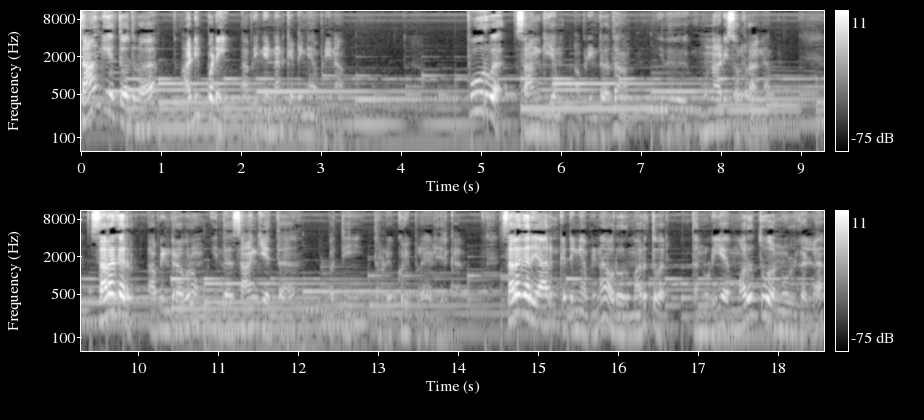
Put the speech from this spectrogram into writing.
சாங்கியத்தோட அடிப்படை அப்படின்னு என்னன்னு கேட்டீங்க அப்படின்னா பூர்வ சாங்கியம் அப்படின்றதான் இது முன்னாடி சொல்றாங்க. சரகர் அப்படின்றவரும் இந்த சாங்கியத்தை பத்தி தன்னுடைய குறிப்புல எழுதியிருக்காரு. சரகர் யாருன்னு கேட்டீங்க அப்படின்னா அவர் ஒரு மருத்துவர். தன்னுடைய மருத்துவ நூல்களில்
